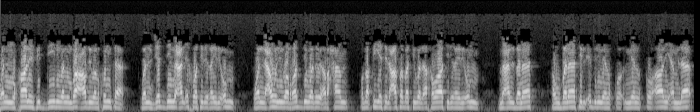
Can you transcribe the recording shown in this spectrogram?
والمخالف الدين والمبعض والخنثى والجد مع الإخوة لغير أم والعون والرد وذوي الأرحام وبقية العصبة والأخوات لغير أم مع البنات أو بنات الإبن من القرآن أم لا؟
